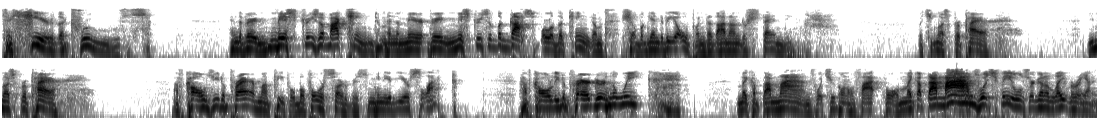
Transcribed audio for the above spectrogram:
to hear the truths and the very mysteries of my kingdom and the very mysteries of the gospel of the kingdom shall begin to be open to thine understanding. But you must prepare. You must prepare. I've called you to prayer, my people, before service. Many of you are slack. I've called you to prayer during the week. Make up thy minds what you're going to fight for. Make up thy minds which fields you're going to labor in.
